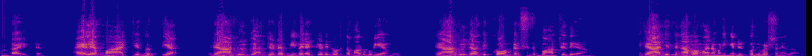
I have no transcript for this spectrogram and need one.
ഉണ്ടായിട്ട് അയാളെ മാറ്റി നിർത്തിയ രാഹുൽ ഗാന്ധിയുടെ വിവരക്കേടിന് കൊടുത്ത മറുപടിയാണ് രാഹുൽ ഗാന്ധി കോൺഗ്രസിന്റെ ബാധ്യതയാണ്. രാജ്യത്തിന് അപമാനമാണ് ഇങ്ങനെ ഒരു പ്രതിപക്ഷ നേതാവ്.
